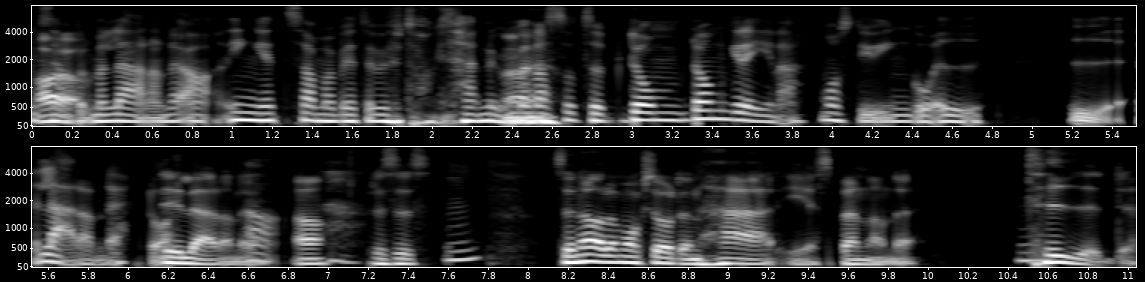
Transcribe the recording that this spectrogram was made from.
exempel Ja, ja. med lärande. Ja, inget samarbete överhuvudtaget här nu, Nej. men alltså typ de, de grejerna måste ju ingå i, i lärande. Då. I lärande, Ja. ja. precis. Mm. Sen har de också, den här är spännande, tid.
